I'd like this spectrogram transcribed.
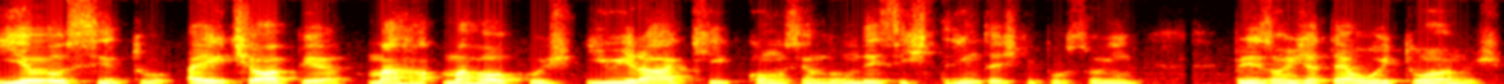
E eu cito a Etiópia, Mar Marrocos e o Iraque como sendo um desses 30 que possuem prisões de até oito anos.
